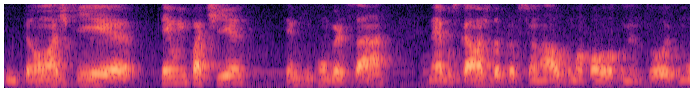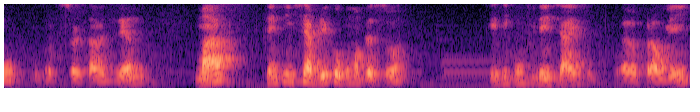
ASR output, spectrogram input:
Então, acho que tenham empatia, tentem conversar, né, buscar uma ajuda profissional, como a Paola comentou e como o professor estava dizendo, mas tentem se abrir com alguma pessoa, tentem confidenciar isso para alguém,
